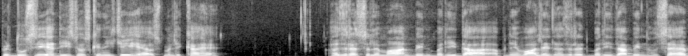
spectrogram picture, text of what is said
پھر دوسری حدیث جو اس کے نیچے ہی ہے اس میں لکھا ہے حضرت سلیمان بن بریدہ اپنے والد حضرت بریدہ بن حسیب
